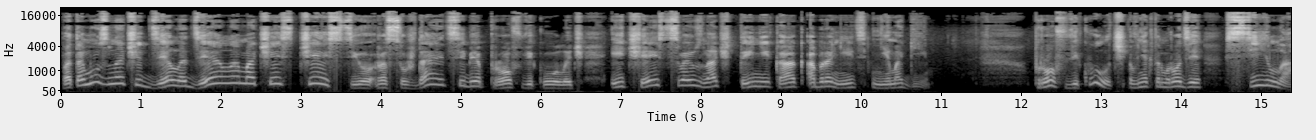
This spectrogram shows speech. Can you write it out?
Потому, значит, дело делом, а честь честью, рассуждает себе проф Викулыч, и честь свою, значит, ты никак обронить не моги. Проф Викулыч в некотором роде сила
